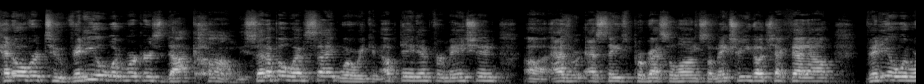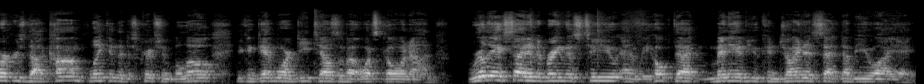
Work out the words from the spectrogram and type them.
head over to videowoodworkers.com. We set up a website where we can update information uh, as, as things progress along. So make sure you go check that out. Videowoodworkers.com, link in the description below. You can get more details about what's going on. Really excited to bring this to you, and we hope that many of you can join us at WIA.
